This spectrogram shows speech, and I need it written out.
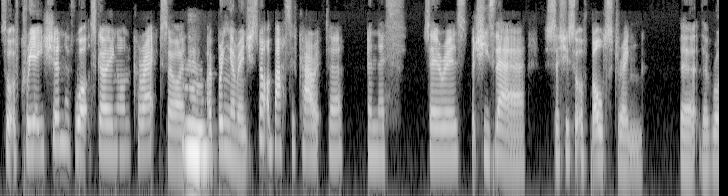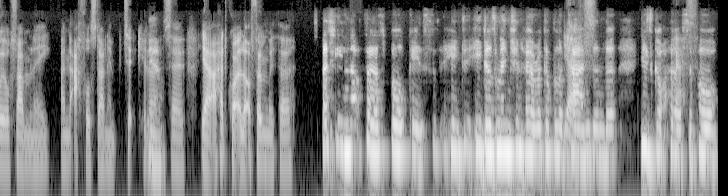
sort of creation of what's going on correct. So I mm. I bring her in. She's not a massive character in this series, but she's there. So she's sort of bolstering the the royal family and Athelstan in particular. Yeah. So yeah, I had quite a lot of fun with her. Especially in that first book, is he he does mention her a couple of yes. times and that he's got her yes. support.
